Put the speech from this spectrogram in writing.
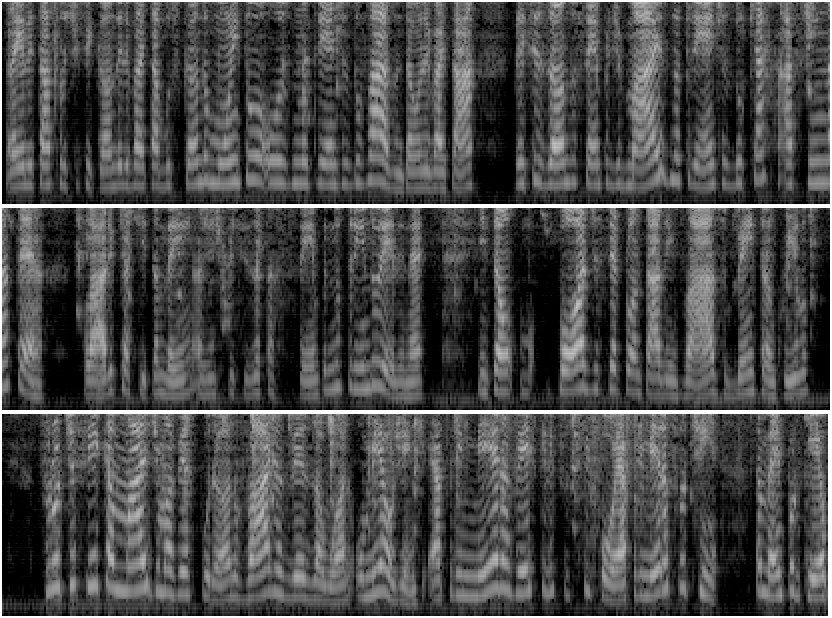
para ele estar tá frutificando, ele vai estar tá buscando muito os nutrientes do vaso. Então, ele vai estar tá precisando sempre de mais nutrientes do que assim na terra. Claro que aqui também a gente precisa estar tá sempre nutrindo ele, né? Então, pode ser plantado em vaso, bem tranquilo. Frutifica mais de uma vez por ano, várias vezes ao ano. O meu, gente, é a primeira vez que ele frutificou, é a primeira frutinha. Também porque eu,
